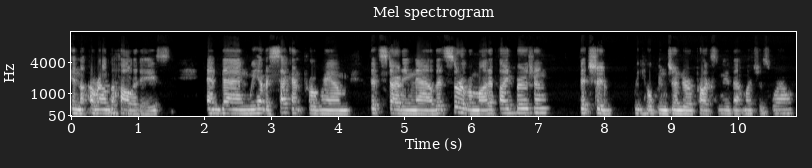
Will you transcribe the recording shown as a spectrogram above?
in the, around the holidays. And then we have a second program that's starting now that's sort of a modified version that should we hope engender approximately that much as well.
